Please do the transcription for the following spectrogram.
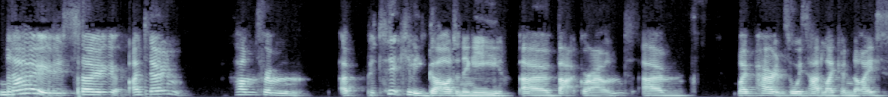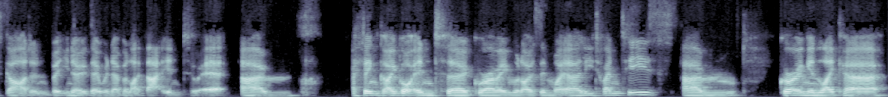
No, so I don't come from a particularly gardening-y uh, background. Um, my parents always had like a nice garden, but you know, they were never like that into it. Um, I think I got into growing when I was in my early 20s, um, growing in like a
